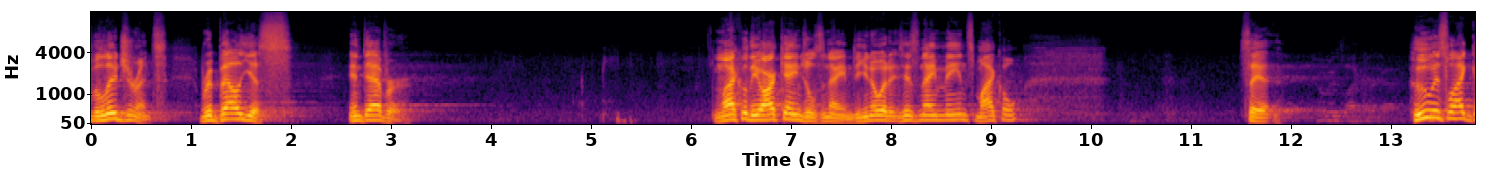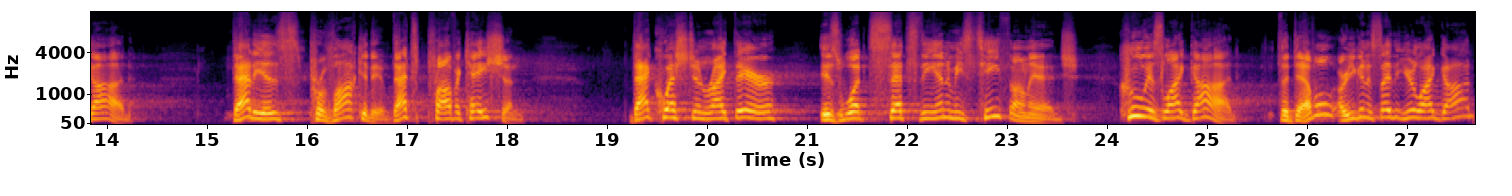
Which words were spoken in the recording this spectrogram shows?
belligerent, rebellious endeavor. Michael the archangel's name. Do you know what his name means, Michael? Say it. Who is like God? That is provocative. That's provocation. That question right there is what sets the enemy's teeth on edge. Who is like God? The devil? Are you going to say that you're like God?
